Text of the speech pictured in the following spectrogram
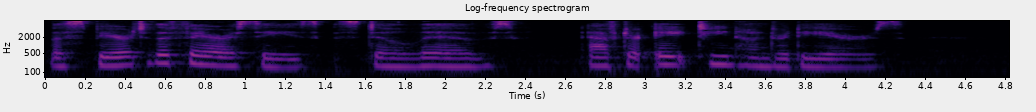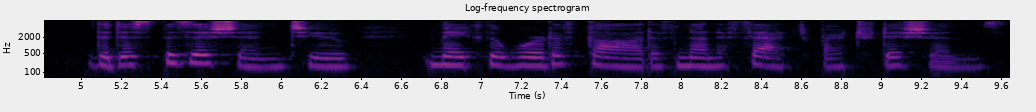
The spirit of the Pharisees still lives, after eighteen hundred years. The disposition to " make the word of God of none effect by traditions,"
